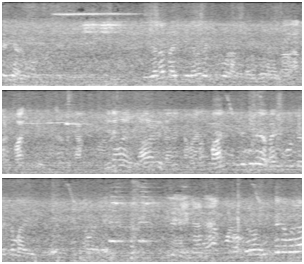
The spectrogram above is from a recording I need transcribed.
தெரியாது. இதெல்லாம் படிச்சு இதெல்லாம் படிக்க போகிறாங்க இதுக்குள்ளே படிச்சு போட்டு எடுக்கிற மாதிரி இருக்குது இந்த நம்பரா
